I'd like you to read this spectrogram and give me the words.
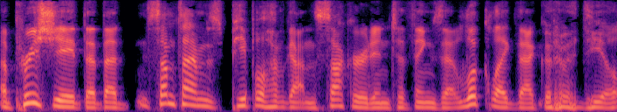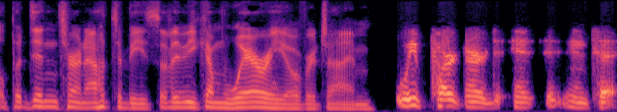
appreciate that that sometimes people have gotten suckered into things that look like that good of a deal but didn't turn out to be, so they become wary over time. We've partnered in, in to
